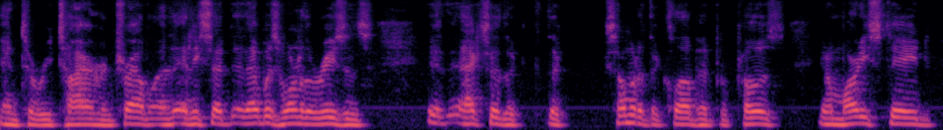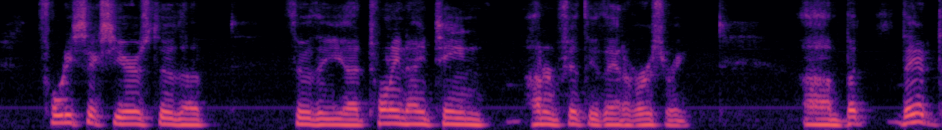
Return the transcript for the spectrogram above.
and to retire and travel. And, and he said that was one of the reasons. It, actually the the someone at the club had proposed you know marty stayed 46 years through the through the uh, 2019 150th anniversary um, but they had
